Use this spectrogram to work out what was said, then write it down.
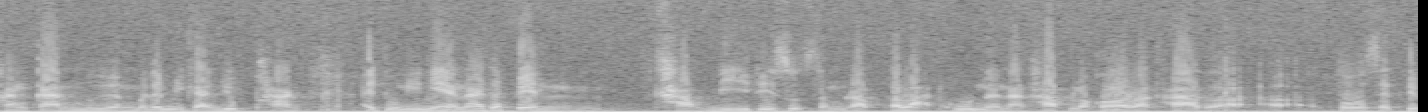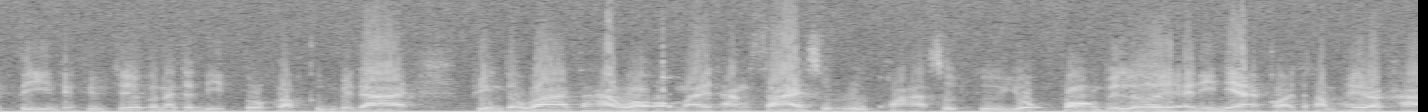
ทางการเมือง ไม่ได้มีการยุบพักไอ้ตรงนี้เนี่ยน่าจะเป็นข่าวดีที่สุดสำหรับตลาดหุ้นนะครับ แล้วก็ราคาเอ่อตัว Set 50 Index Future ก็น่าจะดีดตัวกลับขึ้นไปได้ เพียงแต่ว่าถ้าหากว่าออกมาทางซ้ายสุดหรือขวาสุดคือยกฟ้องไปเลย อันนี้เนี่ยก็อาจจะทำให้ราคา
